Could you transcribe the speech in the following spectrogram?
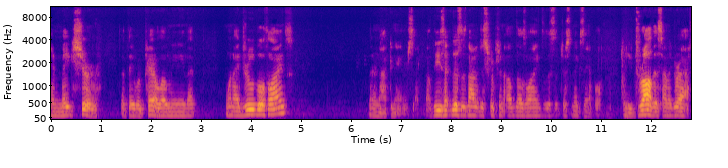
and make sure that they were parallel, meaning that when I drew both lines, they're not going to intersect. Now, these this is not a description of those lines. This is just an example. When you draw this on a graph,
